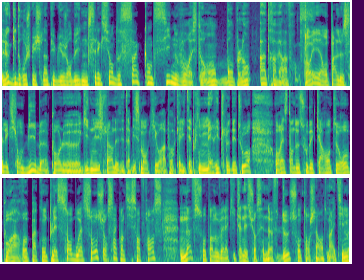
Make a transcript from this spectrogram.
Le guide rouge Michelin publie aujourd'hui une sélection de 56 nouveaux restaurants, bon plan à travers la France. Oui, on parle de sélection BIB pour le guide Michelin, des établissements qui, au rapport qualité-prix, méritent le détour. On reste en dessous des 40 euros pour un repas complet sans boisson. Sur 56 en France, 9 sont en Nouvelle-Aquitaine et sur ces 9, 2 sont en Charente-Maritime.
